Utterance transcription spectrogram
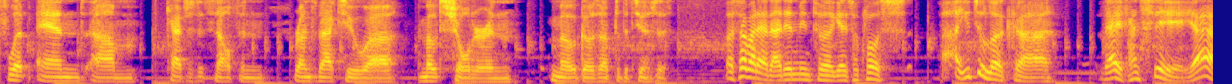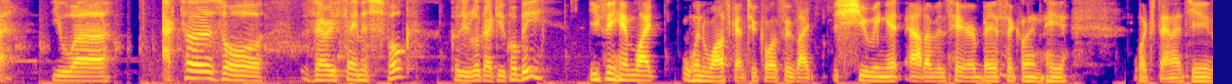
flip and um, catches itself and runs back to uh, Moat's shoulder, and Moat goes up to the two and says, "Oh, sorry about that. I didn't mean to get so close. Ah, you two look uh, very fancy. Yeah, you uh, actors or very famous folk? Because you look like you could be." You see him like when Wasp got too close, he's like shooing it out of his hair basically, and he looks down at you.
